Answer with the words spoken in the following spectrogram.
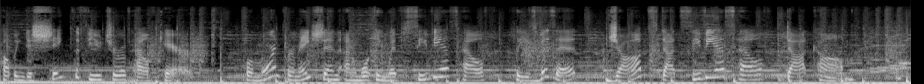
helping to shape the future of healthcare. For more information on working with CVS Health, please visit jobs.cvshealth.com.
